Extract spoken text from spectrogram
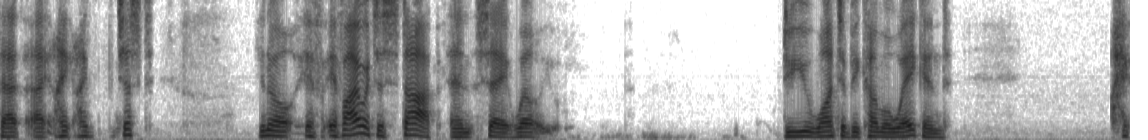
that I, I, I just you know, if if I were to stop and say, well, do you want to become awakened? I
